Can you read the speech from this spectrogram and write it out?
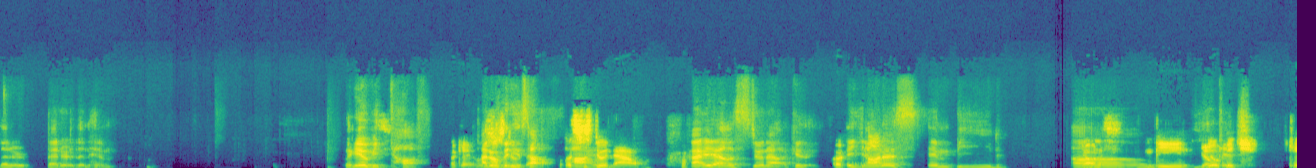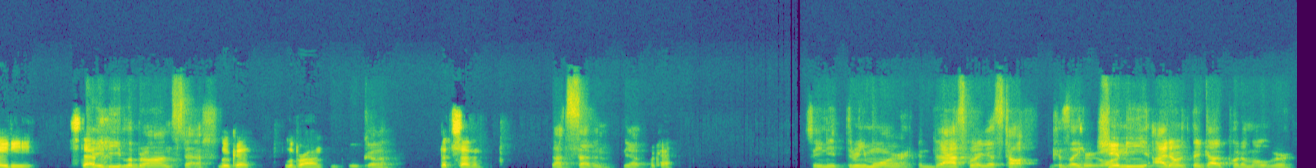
that are better than him like it would be tough okay I don't think he's top let's just do it now all right yeah let's do it now because okay. Giannis Embiid Giannis um, Embiid Jokic, Jokic KD Steph. KD, LeBron, Steph. Luka, LeBron. Luka. That's seven. That's seven. Yep. Okay. So you need three more, and that's where it gets tough. Because like three Jimmy, more. I don't think I'd put him over.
